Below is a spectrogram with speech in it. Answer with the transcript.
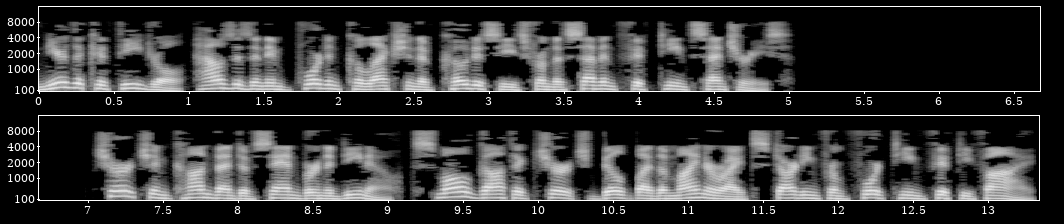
near the cathedral, houses an important collection of codices from the 7th-15th centuries. Church and Convent of San Bernardino, small Gothic church built by the Minorites starting from 1455.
